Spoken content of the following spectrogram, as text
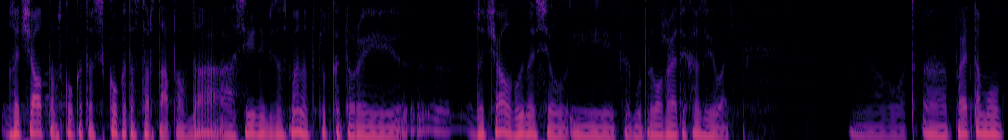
зачал там сколько-то сколько стартапов, да, а серийный бизнесмен это тот, который э, зачал, выносил и как бы продолжает их развивать. Вот. Э, поэтому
